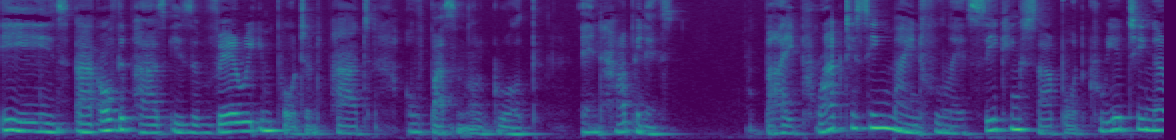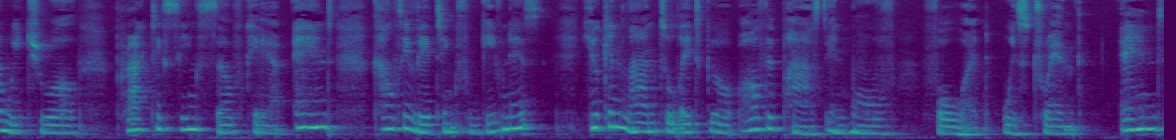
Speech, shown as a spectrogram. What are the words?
is uh, of the past is a very important part of personal growth and happiness. By practicing mindfulness, seeking support, creating a ritual, practicing self care, and cultivating forgiveness, you can learn to let go of the past and move forward with strength and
